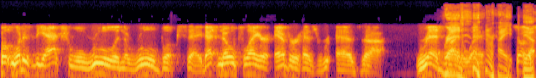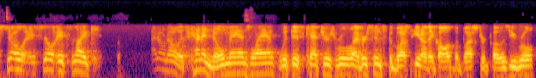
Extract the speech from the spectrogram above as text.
but what does the actual rule in the rule book say? That no player ever has has uh, read, read. by the way. right. So yep. so so it's like I don't know. It's kind of no man's land with this catcher's rule ever since the bust. You know, they call it the Buster Posey rule.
